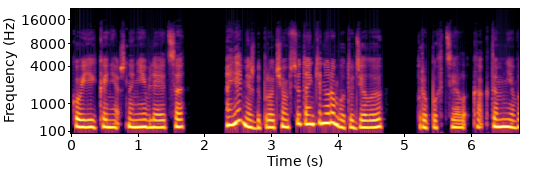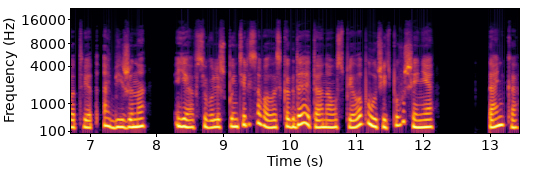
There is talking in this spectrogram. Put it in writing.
коей, конечно, не является. А я, между прочим, всю Танькину работу делаю. Пропыхтел как-то мне в ответ обиженно. Я всего лишь поинтересовалась, когда это она успела получить повышение. Танька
